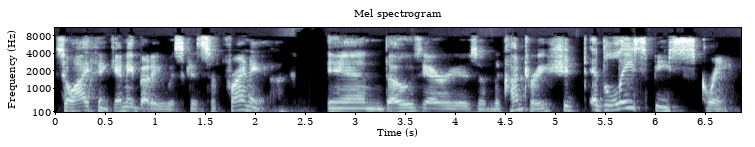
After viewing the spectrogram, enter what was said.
So I think anybody with schizophrenia in those areas of the country should at least be screened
